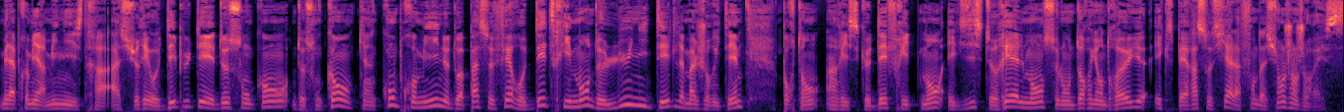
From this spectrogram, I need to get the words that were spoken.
Mais la première ministre a assuré aux députés de son camp, de son camp qu'un compromis ne doit pas se faire au détriment de l'unité de la majorité. Pourtant, un risque d'effritement existe réellement selon Dorian Dreuil, expert associé à la Fondation Jean Jaurès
